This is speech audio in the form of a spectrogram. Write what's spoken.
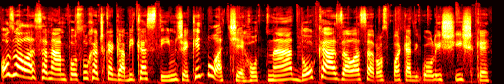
ozvala sa nám posluchačka Gabika s tým, že keď bola tehotná, dokázala sa rozplakať kvôli šiške,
